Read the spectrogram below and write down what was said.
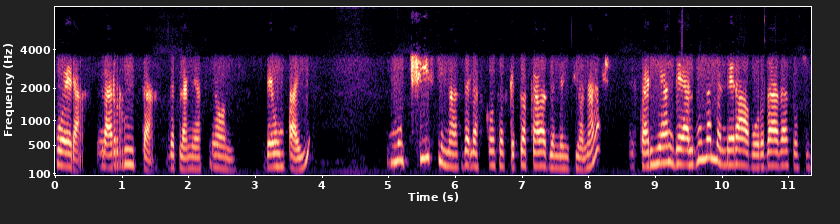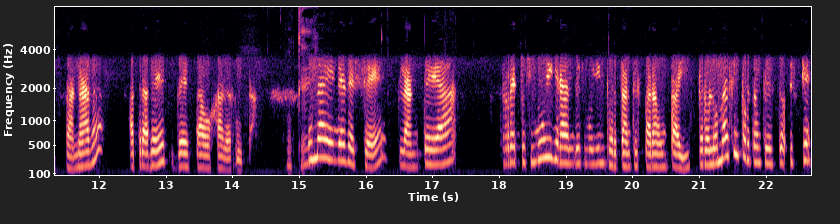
fuera la ruta de planeación de un país, muchísimas de las cosas que tú acabas de mencionar estarían de alguna manera abordadas o subsanadas a través de esta hoja de ruta. Una NDC plantea retos muy grandes, muy importantes para un país, pero lo más importante de esto es que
